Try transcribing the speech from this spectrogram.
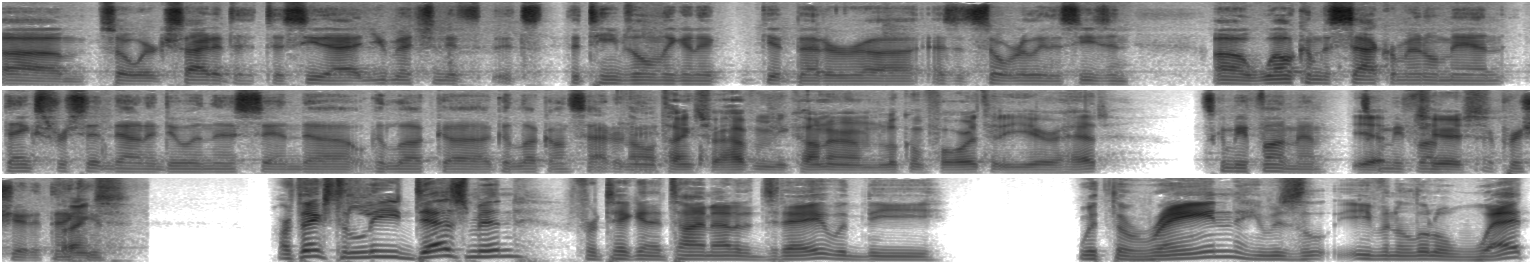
Um, so we're excited to, to see that. You mentioned it's it's the team's only going to get better uh, as it's so early in the season. Uh, welcome to Sacramento, man. Thanks for sitting down and doing this, and uh, good luck. Uh, good luck on Saturday. no, thanks for having me, Connor. I'm looking forward to the year ahead. It's gonna be fun, man. It's Yeah, gonna be fun. cheers. I appreciate it. Thank thanks. you. Our thanks to Lee Desmond for taking the time out of the today with the with the rain. He was even a little wet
